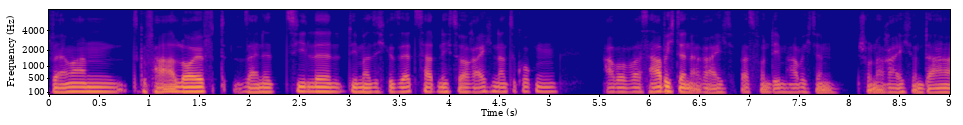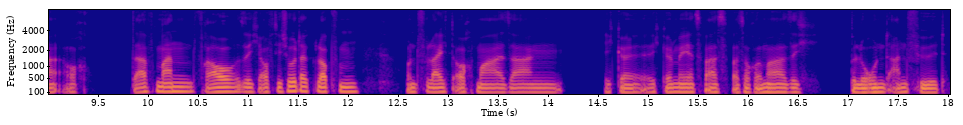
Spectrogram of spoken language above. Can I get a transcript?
Wenn man Gefahr läuft, seine Ziele, die man sich gesetzt hat, nicht zu erreichen, dann zu gucken, aber was habe ich denn erreicht? Was von dem habe ich denn schon erreicht? Und da auch darf man, Frau, sich auf die Schulter klopfen und vielleicht auch mal sagen, ich gönne, ich gönne mir jetzt was, was auch immer sich belohnt anfühlt.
